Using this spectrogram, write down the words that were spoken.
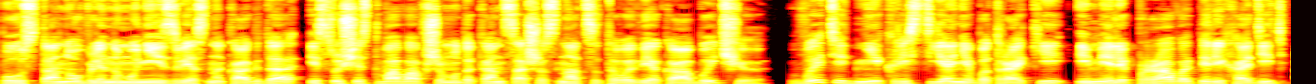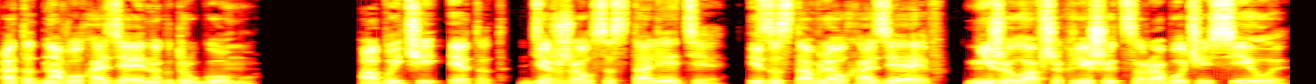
По установленному неизвестно когда и существовавшему до конца XVI века обычаю, в эти дни крестьяне-батраки имели право переходить от одного хозяина к другому. Обычай этот держался столетия и заставлял хозяев, не желавших лишиться рабочей силы,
